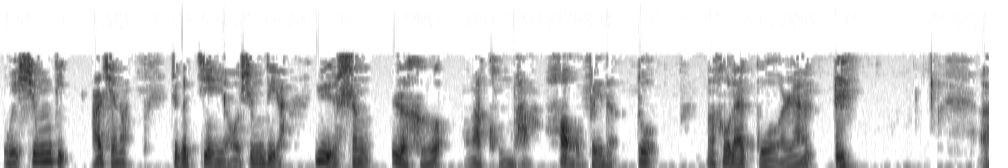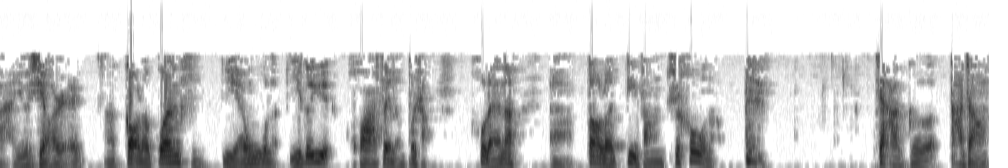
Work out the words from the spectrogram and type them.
为兄弟，而且呢这个见爻兄弟啊月生日合。那恐怕耗费的多。那后来果然啊，有小人啊告了官府，延误了一个月，花费了不少。后来呢啊，到了地方之后呢，价格大涨，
